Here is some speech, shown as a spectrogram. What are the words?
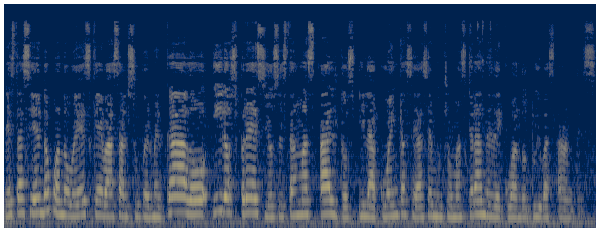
¿Qué estás haciendo cuando ves que vas al supermercado y los precios están más altos y la cuenta se hace mucho más grande de cuando tú ibas antes?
